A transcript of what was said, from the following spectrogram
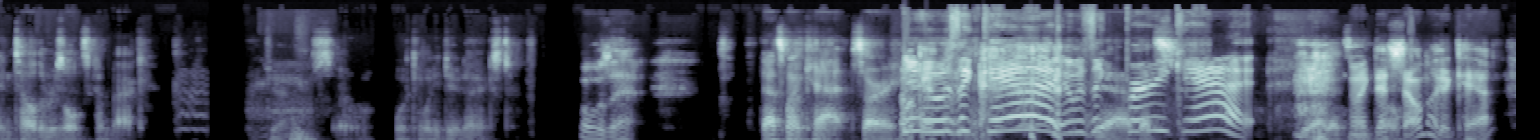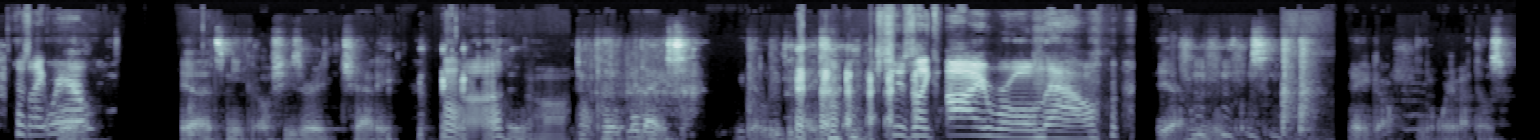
until the results come back. Geoff. So what can we do next? What was that? That's my cat. Sorry. Okay. It was a cat. It was a Yeah, furry that's- cat. Yeah, that's like that Nico. sound like a cat. It was like, Yeah. Yeah, that's Nico. She's very chatty. Aw. Uh, Don't play with my dice. You gotta leave the dice. alone. She was like, I roll now. yeah, let me move those. There you go. Don't worry about those.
